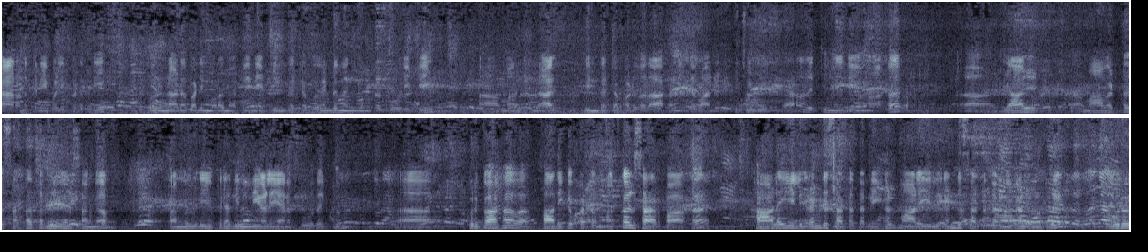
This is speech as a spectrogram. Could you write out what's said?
காரணத்தினை வெளிப்படுத்தி ஒரு நடபடி முறைமைகளினை பின்பற்ற வேண்டும் என்கின்ற கோரிக்கை மறுநாள் பின்பற்றப்படுவதாக நீதவான் எடுத்துச் சொல்லியிருந்தார் அதற்கு நிதியமாக யாழ் மாவட்ட சட்டத்தரணிகள் சங்கம் தங்களுடைய பிரதிநிதிகளை அனுப்புவதற்கும் குறிப்பாக பாதிக்கப்பட்ட மக்கள் சார்பாக காலையில் இரண்டு சட்டத்தரணிகள் மாலையில் இரண்டு சட்டத்தரணிகள் என்று ஒரு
